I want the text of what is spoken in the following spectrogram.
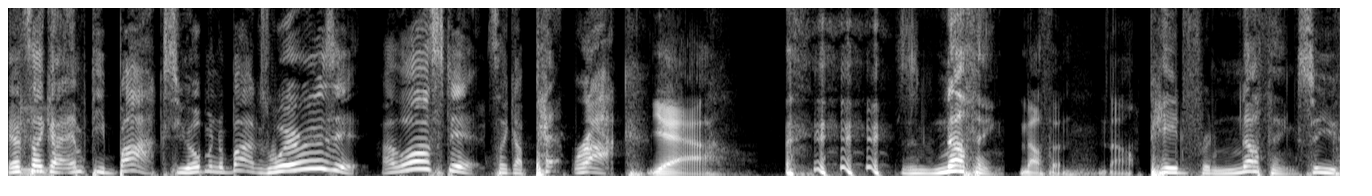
It's like an empty box. You open a box. Where is it? I lost it. It's like a pet rock. Yeah. Nothing. Nothing. No. Paid for nothing. So you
